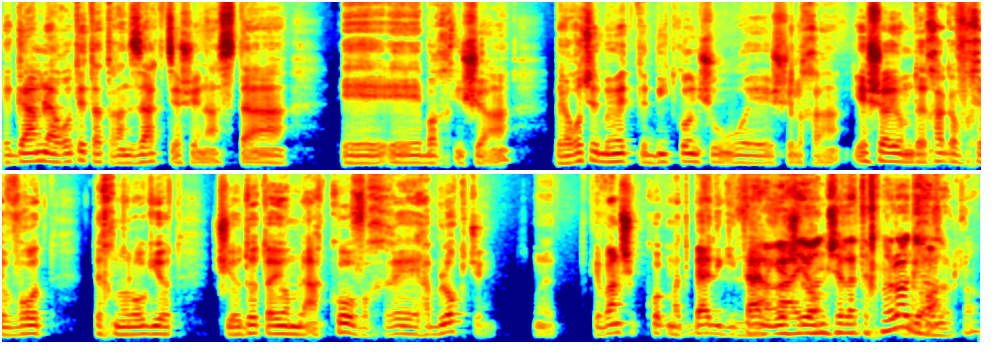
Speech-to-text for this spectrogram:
וגם להראות את הטרנזקציה שנעשתה אה, אה, ברכישה, ולהראות שזה באמת ביטקוין שהוא אה, שלך. יש היום, דרך אגב, חברות טכנולוגיות שיודעות היום לעקוב אחרי הבלוקצ'יין. כיוון שמטבע זה דיגיטלי יש לו... הרעיון של הטכנולוגיה נכון. הזאת, לא? כן.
